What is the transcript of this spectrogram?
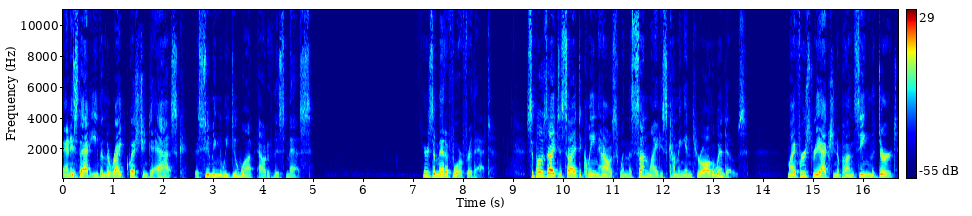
And is that even the right question to ask? Assuming that we do want out of this mess. Here's a metaphor for that. Suppose I decide to clean house when the sunlight is coming in through all the windows. My first reaction upon seeing the dirt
